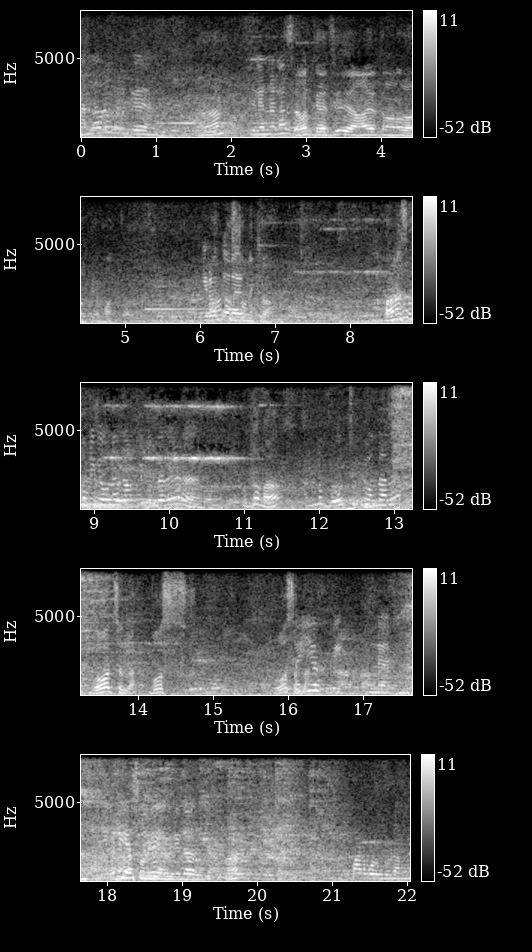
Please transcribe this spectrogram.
நல்லா தான் இருக்கு. ஆ? இதில் என்னெல்லாம் செவன் கேஜி ஆயிரத்தி நானூறு ஆர்பிஎம்மா. இருபத்தாறாயிரம். சோனிக்கா பானசோனிக்கு எவ்வளோ காமிச்சிட்டு இருந்தாரு அதானா? அண்ணன் வந்தாரு. போஸ் இல்லை போஸ் போஸ் இல்லை. ஐஎஃப்பி. ஒன்று ஏற்கனவே தான் இருக்கு. ஆ? பாட்டை விடுவாங்க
